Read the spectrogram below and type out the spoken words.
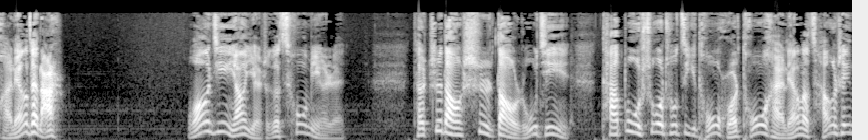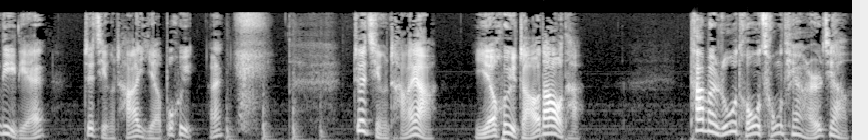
海良在哪儿？”王金阳也是个聪明人，他知道事到如今，他不说出自己同伙童海良的藏身地点，这警察也不会哎，这警察呀也会找到他。他们如同从天而降，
